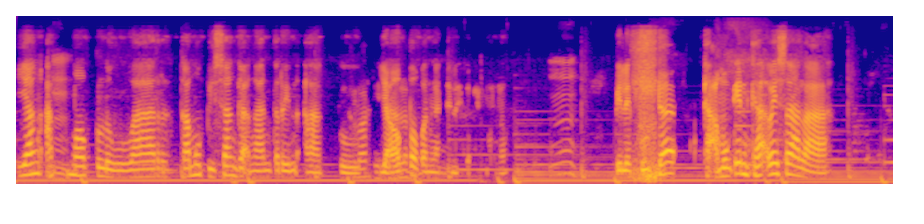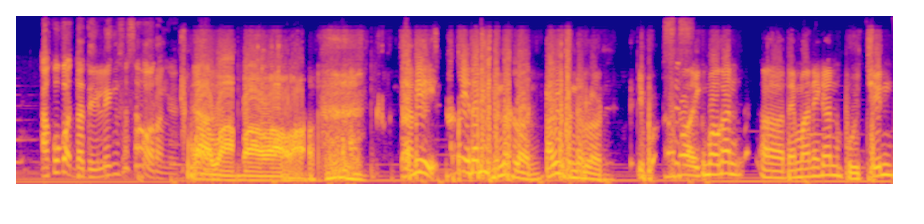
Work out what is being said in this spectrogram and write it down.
yang aku Hmm. mau keluar, kamu bisa nggak nganterin aku? Keluar Ya apa kon nganterin ngono? Pilih budak, gak mungkin gak wes salah. Aku kok tadi link seseorang ya? Wah, wah, wah, wah, wah. tapi tapi tapi bener lon, tapi bener lon. Ibu, apa, iku mau kan eh, temanya kan bucin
